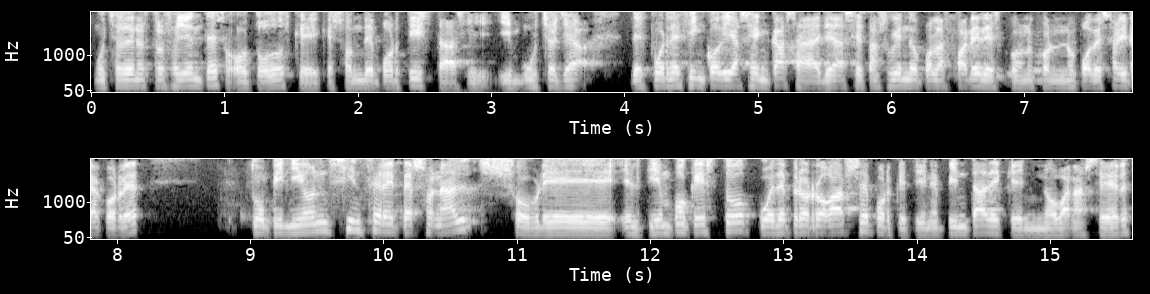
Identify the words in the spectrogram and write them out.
muchos de nuestros oyentes o todos que, son deportistas y, muchos ya después de cinco días en casa ya se están subiendo por las paredes con no poder salir a correr, tu opinión sincera y personal sobre el tiempo que esto puede prorrogarse porque tiene pinta de que no van a ser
